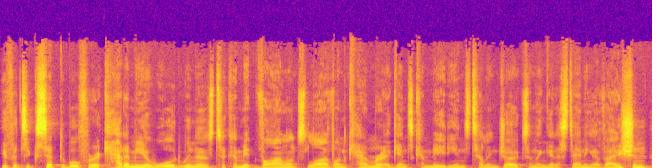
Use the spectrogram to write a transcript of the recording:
If it's acceptable for Academy Award winners to commit violence live on camera against comedians telling jokes and then get a standing ovation,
